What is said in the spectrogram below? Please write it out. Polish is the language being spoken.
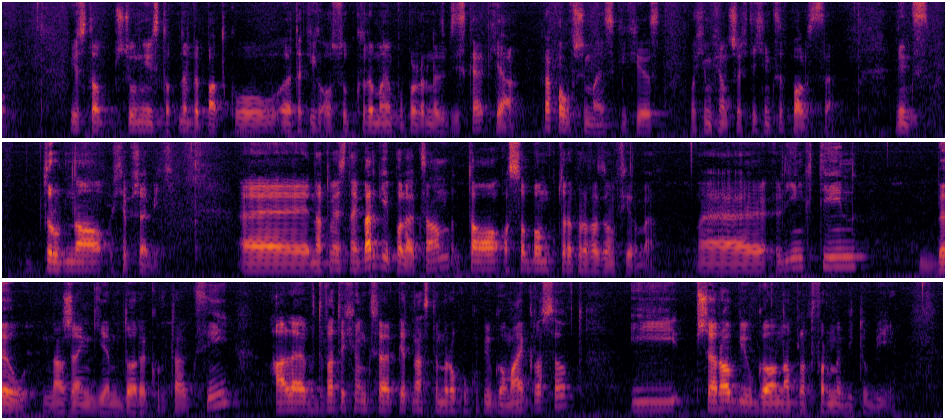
Jest to szczególnie istotne w wypadku e, takich osób, które mają popularne nazwiska jak ja. Rafał Szymańskich jest 86 tysięcy w Polsce, więc trudno się przebić. E, natomiast najbardziej polecam to osobom, które prowadzą firmę. E, LinkedIn był narzędziem do rekrutacji, ale w 2015 roku kupił go Microsoft i przerobił go na platformę B2B.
